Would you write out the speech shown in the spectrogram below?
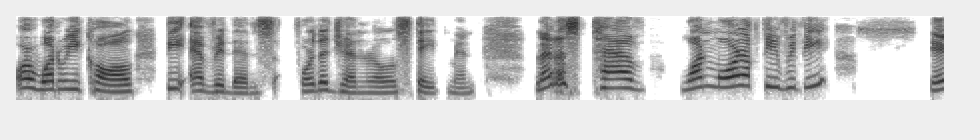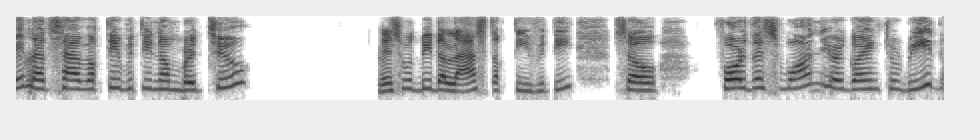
or what we call the evidence for the general statement. Let us have one more activity Okay, let's have activity number two. This would be the last activity. So for this one, you're going to read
